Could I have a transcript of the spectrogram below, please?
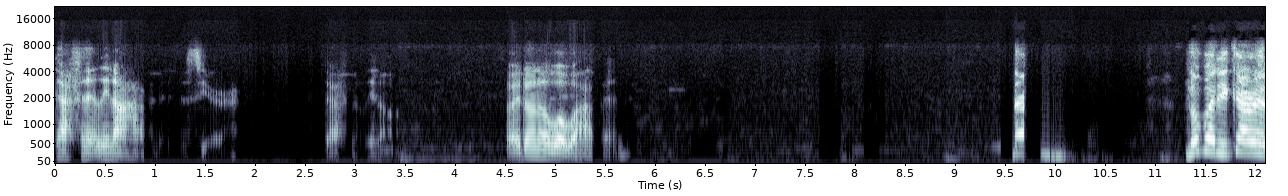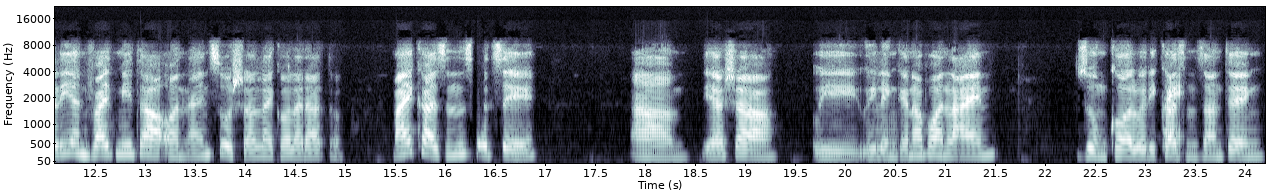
definitely not happening this year. Definitely not. So I don't know what will happen. Nobody can really invite me to our online social like all of that though. My cousins would say, um, yeah, sure, we we Mm, linking up online, Zoom call with the right. cousins and thing,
